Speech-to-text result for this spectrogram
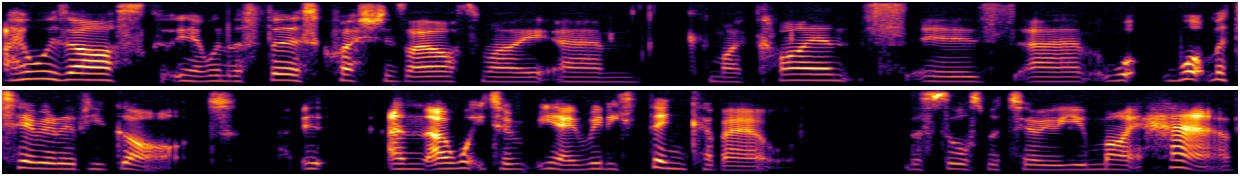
I always ask. You know, one of the first questions I ask my um, my clients is, um, what what material have you got? It, and I want you to you know really think about the source material you might have,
